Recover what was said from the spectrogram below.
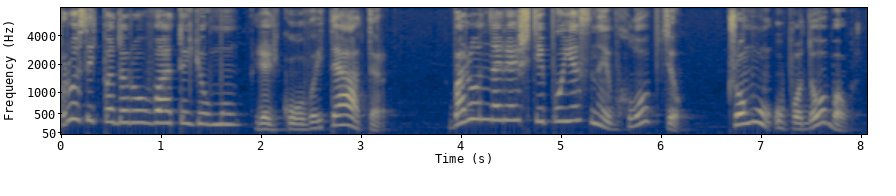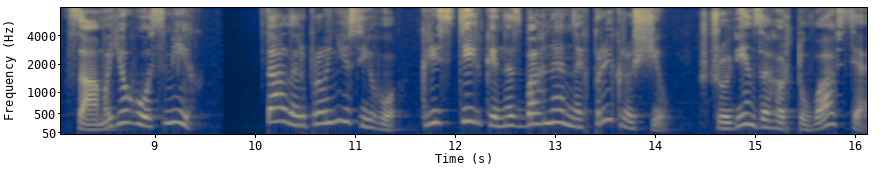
просить подарувати йому ляльковий театр. Барон нарешті пояснив хлопцю, чому уподобав саме його сміх. Талер проніс його крізь стільки незбагненних прикрощів, що він загартувався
